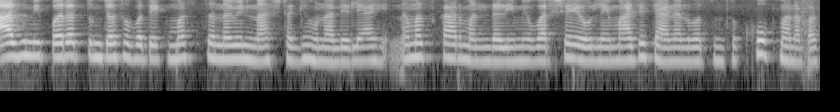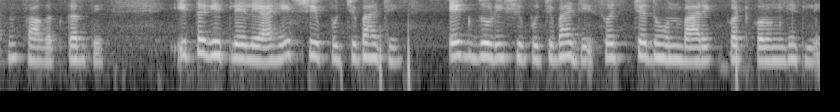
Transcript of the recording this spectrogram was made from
आज मी परत तुमच्यासोबत एक मस्त नवीन नाश्ता घेऊन आलेले आहे. नमस्कार मंडळी मी वर्षा येवले. माझ्या चॅनलवर तुमचं खूप मनापासून स्वागत करते. इथं घेतलेली आहे शेपूची भाजी. एक जोडी शेपूची भाजी स्वच्छ धुवून बारीक कट करून घेतली.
